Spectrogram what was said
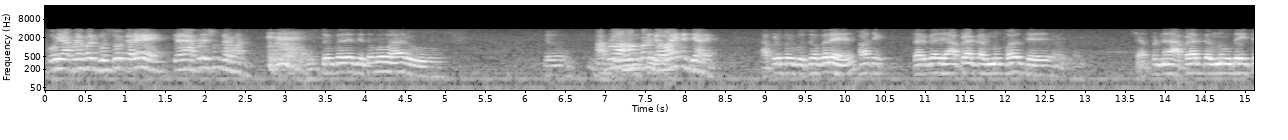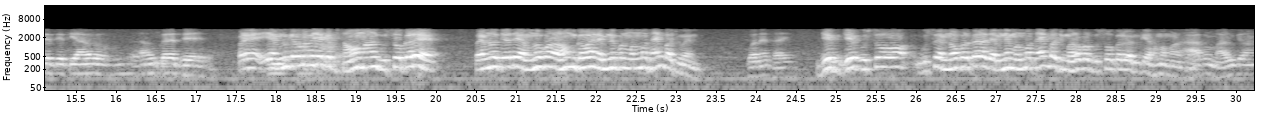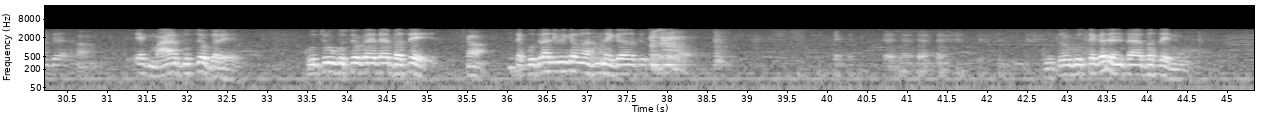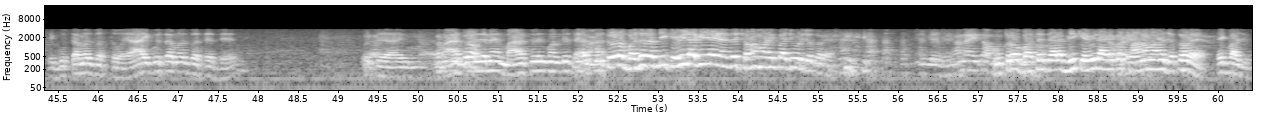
કોઈ આપણા પર ગુસ્સો કરે, ત્યારે આપણે શું કરવાનું? ગુસ્સો કરે તે તો બહુ સારું. શું? આપણો અહમ પણ ગવાય ને ત્યારે આપણે પર ગુસ્સો કરે. તારે કહે આપણા કર્મનું ફળ છે. આપણને આપણા કર્મનું ઉદય છે તેથી આવું કરે છે. પણ એમનું કેવું છે કે સામો માણસ ગુસ્સો કરે પણ એમનો તે એમનો પણ અહમ ગવાય ને એમને પણ મનમાં થાય પાછું એમ. કોને થાય? જે જે ગુસ્સો ગુસ્સો એમના પર કરે એમને મનમાં થાય પાછું મારો પર ગુસ્સો કર્યો એમ કે હમા માણસ. હા પણ મારું કહેવાનું કે એક માણસ ગુસ્સો કરે. કૂતરું ગુસ્સો કરે ત્યારે ભસે હા. તો કૂતરા જેટલી કે હમ નહીં ગયો. કૂતરો ગુસ્સે કરે ને ત્યારે ભસે હું એ ગુસ્સામાં જ ભસતો હોય. આ ગુસ્સામાં જ ભસે છે. કૂતરો. ભસે ત્યારે બી કેવી લાગે કે છાનો માનો જતો રહે એક બાજુ.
